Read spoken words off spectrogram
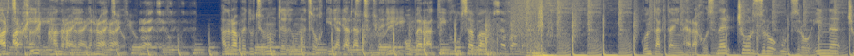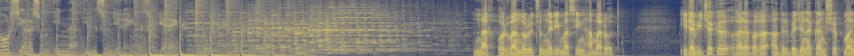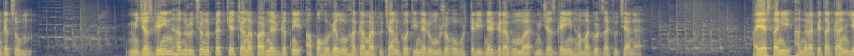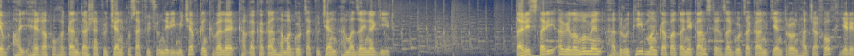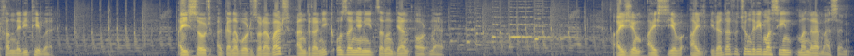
Արցախի հանրային ռադիո, ռադիո։ Հանրապետությունում տեղի ունեցող իրադարձությունների օպերատիվ լուսաբանում։ Կոնտակտային հեռախոսներ 40809 43993։ 93։ Նախ օրվանորությունների մասին համարոտ։ Իրավիճակը Ղարաբաղի ադրբեջանական շփման գծում։ Միջազգային հանրությունը պետք է ճանապարհներ գտնի ապահովելու հակամարտության գոտիներում ժողովուրդների ներգրավումը միջազգային համագործակցությանը։ Հայաստանի Հանրապետական եւ Հայ հեղափոխական դաշնակցության կուսակցությունների միջև կնքվել է քաղաքական համագործակցության համաձայնագիր։ Տարից տարի ավելանում են հադրութի մանկապատանեկան ստեղծագործական կենտրոն հաճախող երեխաների թիվը։ Այսօր ականավոր զորավար Անդրանիկ Օզանյանի ծննդյան օրն է։ Այժմ այս եւ այլ իրադարձությունների մասին մանրամասն։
